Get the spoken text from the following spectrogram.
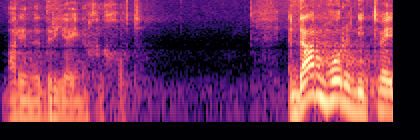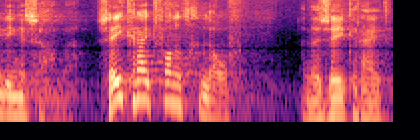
maar in de drie-enige God. En daarom horen die twee dingen samen. Zekerheid van het geloof en de zekerheid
